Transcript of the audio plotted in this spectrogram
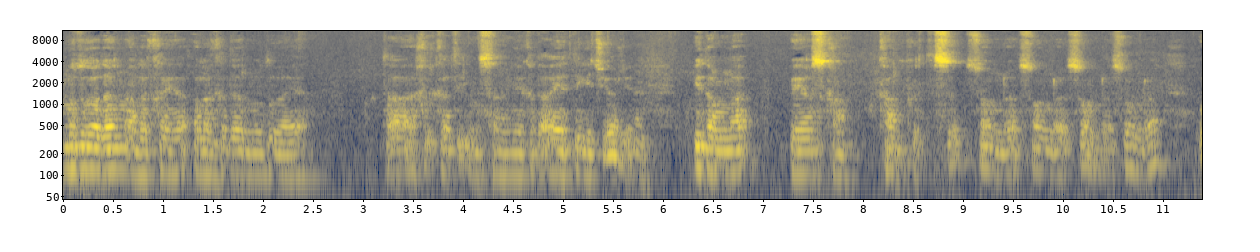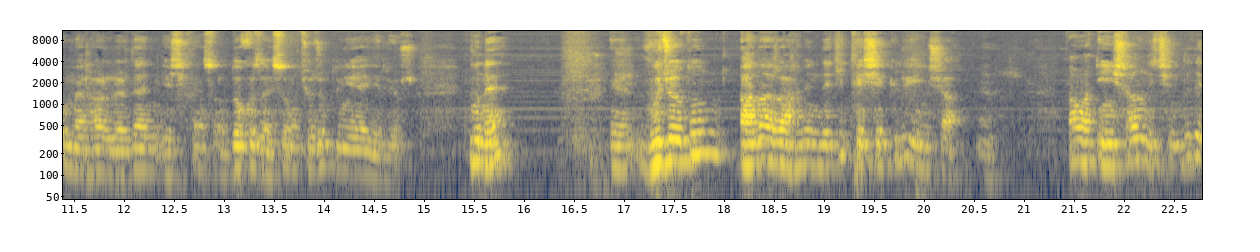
Mudgadan alakaya, alakadan mudgaya, ta hırkat-ı insaniye kadar ayette geçiyor ya. Bir damla beyaz kan, kan pıhtısı, sonra, sonra, sonra, sonra bu merhalelerden geçtikten sonra 9 ay sonra çocuk dünyaya geliyor. Bu ne? E, vücudun ana rahmindeki teşekkülü inşa. Evet. Ama inşanın içinde de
